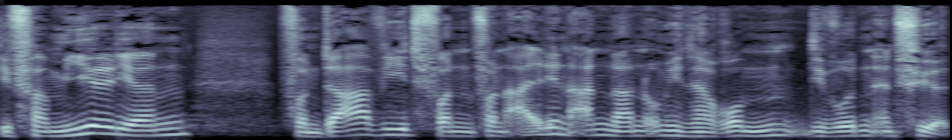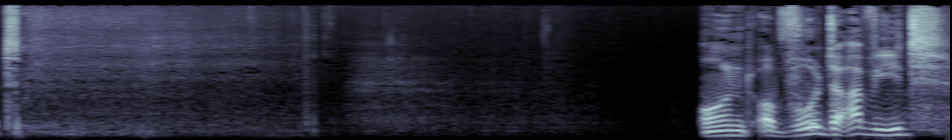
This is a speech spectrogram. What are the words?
die Familien von David, von, von all den anderen um ihn herum, die wurden entführt. Und obwohl David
